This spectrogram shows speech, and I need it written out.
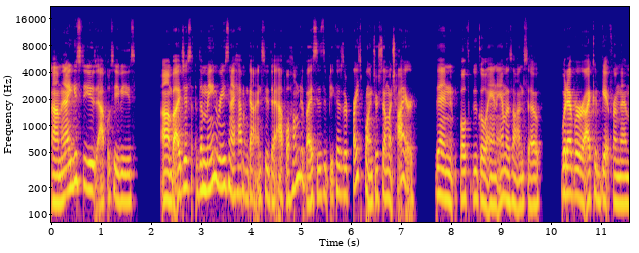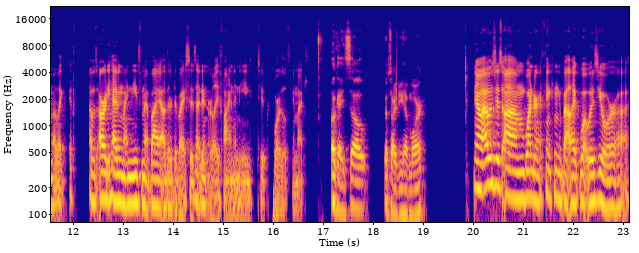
Um, and I used to use Apple TVs, um, but I just the main reason I haven't gotten to the Apple Home devices is because their price points are so much higher than both Google and Amazon. So whatever I could get from them, like if I was already having my needs met by other devices, I didn't really find the need to explore those too much. Okay, so I'm sorry. Do you have more? No, I was just um wondering, thinking about like what was your uh,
